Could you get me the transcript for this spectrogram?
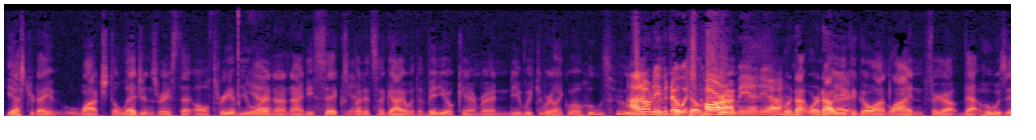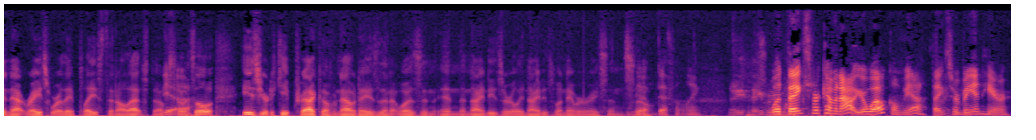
yesterday watched a Legends race that all three of you were in on '96. Yeah. But it's a guy with a video camera, and we were like, well, who's who? I don't We even know which car. I'm in. Yeah. We're not. We're now you could go online and figure out that who was in that race, where they placed, and all that stuff. So it's a little easier to keep track of nowadays than it was in, in the '90s, early '90s when they were racing. So. Yeah, definitely. Hey, thank you Well, much. thanks for coming out. You're welcome. Yeah, thanks for being here.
